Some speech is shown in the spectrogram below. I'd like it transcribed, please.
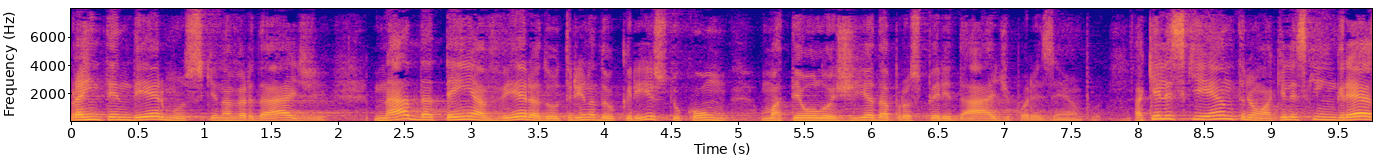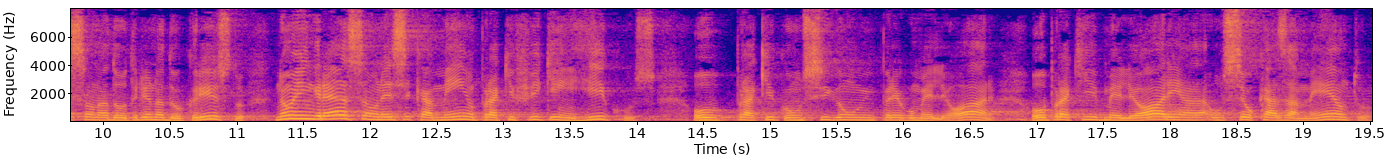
para entendermos que, na verdade, nada tem a ver a doutrina do Cristo com uma teologia da prosperidade, por exemplo. Aqueles que entram, aqueles que ingressam na doutrina do Cristo, não ingressam nesse caminho para que fiquem ricos, ou para que consigam um emprego melhor, ou para que melhorem o seu casamento.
